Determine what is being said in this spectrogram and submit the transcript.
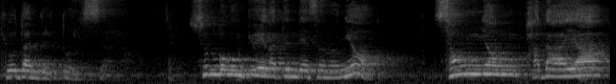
교단들도 있어요. 순복음교회 같은 데서는요, 성령 받아야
